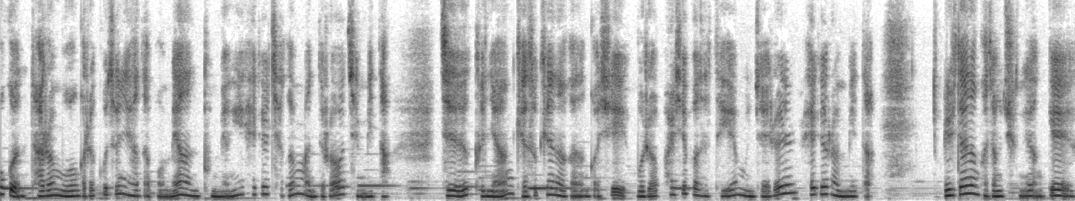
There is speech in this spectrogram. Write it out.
혹은 다른 무언가를 꾸준히 하다 보면 분명히 해결책은 만들어집니다. 즉, 그냥 계속해 나가는 것이 무려 80%의 문제를 해결합니다. 일단은 가장 중요한 게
